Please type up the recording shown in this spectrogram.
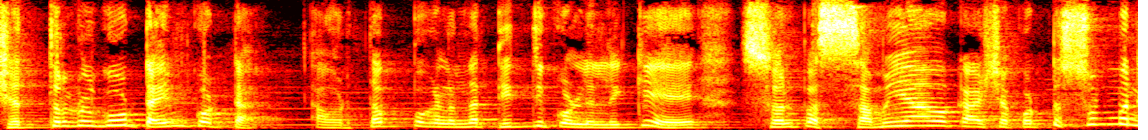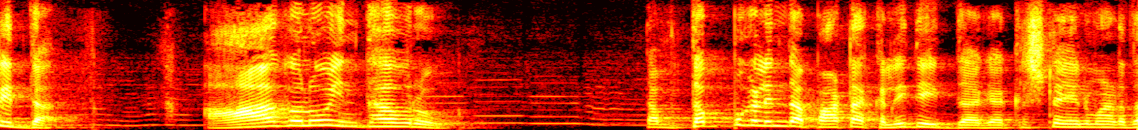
ಶತ್ರುಗಳಿಗೂ ಟೈಮ್ ಕೊಟ್ಟ. ಅವರ ತಪ್ಪುಗಳನ್ನು ತಿದ್ದಿಕೊಳ್ಳಲಿಕ್ಕೆ ಸ್ವಲ್ಪ ಸಮಯಾವಕಾಶ ಕೊಟ್ಟು ಸುಮ್ಮನಿದ್ದ. ಆಗಲೂ ಇಂಥವರು ತಮ್ಮ ತಪ್ಪುಗಳಿಂದ ಪಾಠ ಕಲಿದೇ ಇದ್ದಾಗ ಕೃಷ್ಣ ಏನು ಮಾಡ್ದ?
